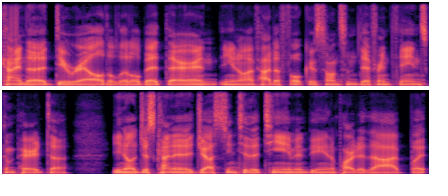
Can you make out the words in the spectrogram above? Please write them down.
kind of derailed a little bit there. And, you know, I've had to focus on some different things compared to, you know, just kind of adjusting to the team and being a part of that. But,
